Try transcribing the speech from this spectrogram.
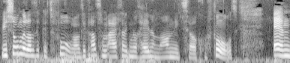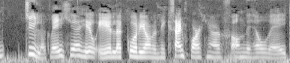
bijzonder dat ik het voel. Want ik had hem eigenlijk nog helemaal niet zo gevoeld. En tuurlijk, weet je, heel eerlijk. Corianne en ik zijn partner van de Helweek.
